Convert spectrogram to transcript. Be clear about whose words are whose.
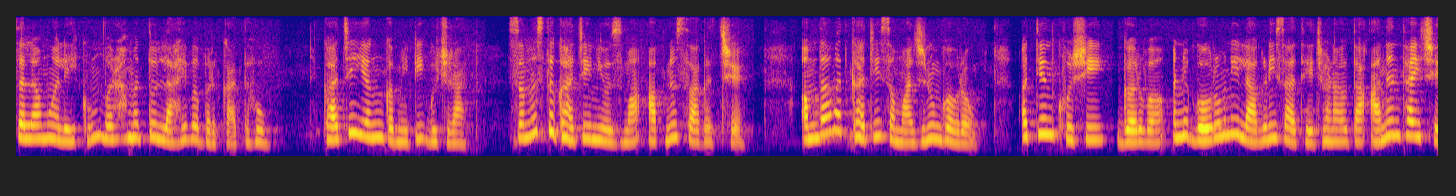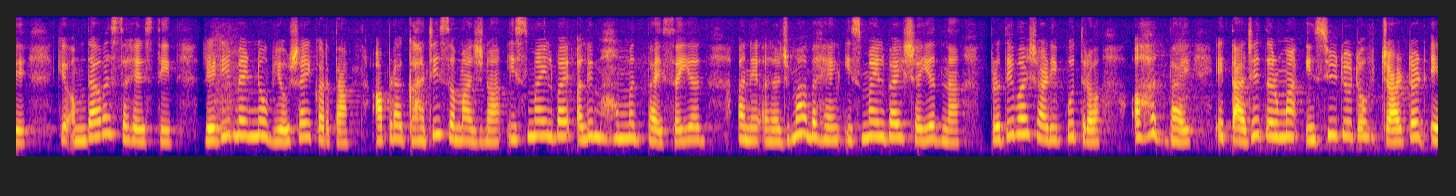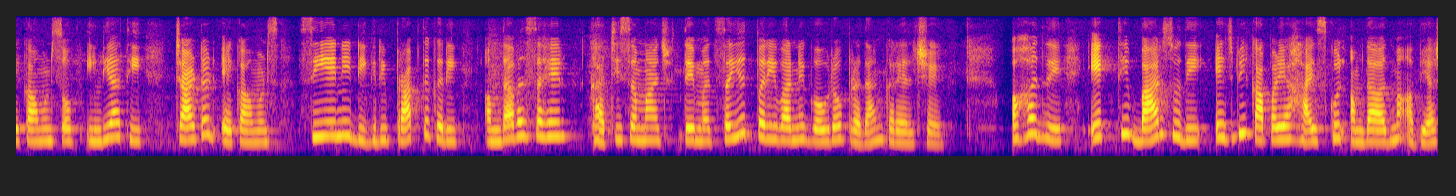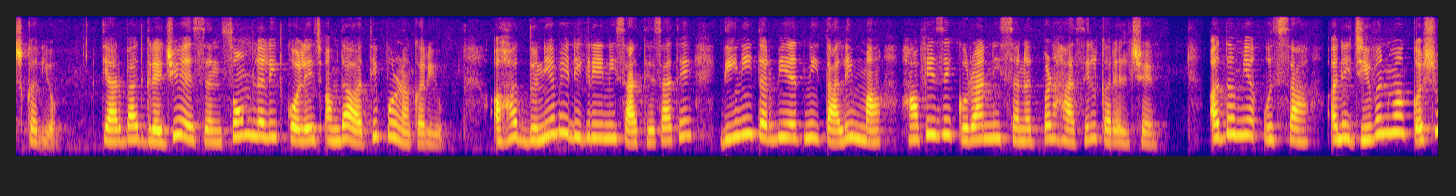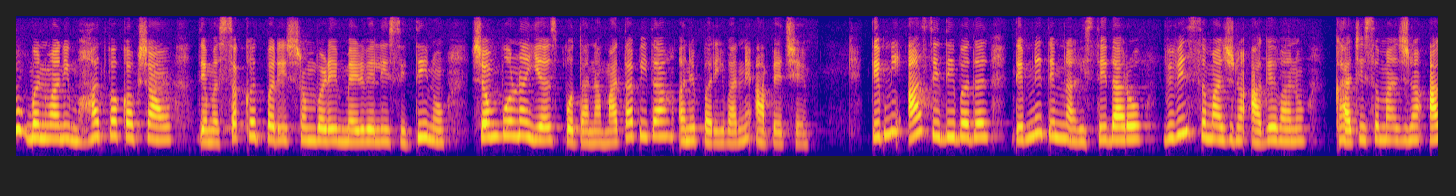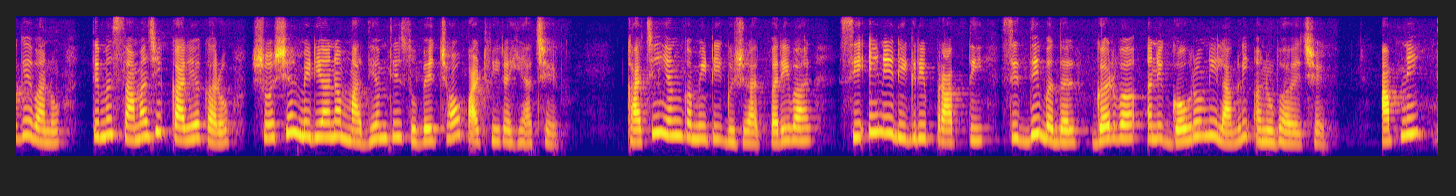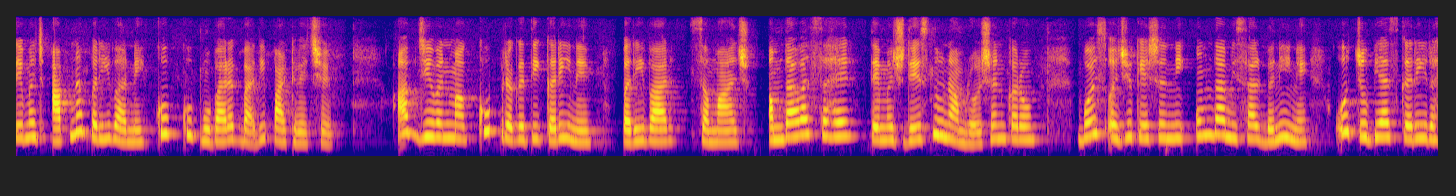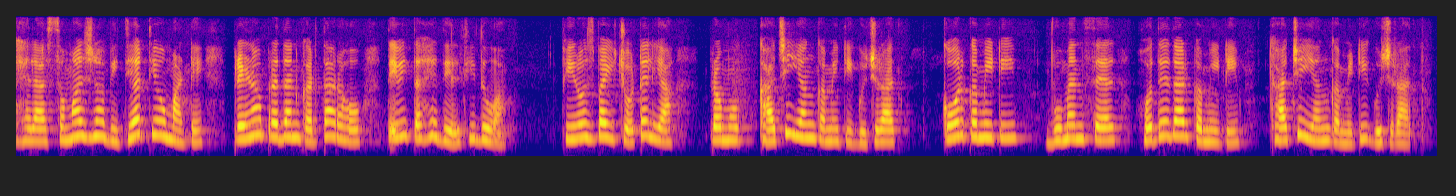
Speaker 1: અસલામુ અલૈકુમ વરહમતુલ્લાહિ વબરકાતહુ ઘાચી યંગ કમિટી ગુજરાત સમસ્ત ઘાચી ન્યૂઝમાં આપનું સ્વાગત છે અમદાવાદ ઘાચી સમાજનું ગૌરવ અત્યંત ખુશી, ગર્વ અને ગૌરવની લાગણી સાથે જણાવતા આનંદ થાય છે કે અમદાવાદ શહેર સ્થિત રેડીમેડનો વ્યવસાય કરતા આપણા ઘાંચી સમાજના ઇસ્માઇલભાઈ અલી મોહમ્મદભાઈ સૈયદ અને નજમાબહેન ઇસ્માઇલભાઈ સૈયદના પ્રતિભાશાળી પુત્ર અહદભાઈ એ તાજેતરમાં institute of chartered accountants of ઇન્ડિયાથી chartered accounts સીએની ડિગ્રી પ્રાપ્ત કરી અમદાવાદ શહેર ઘાંચી સમાજ તેમજ સૈયદ પરિવારને ગૌરવ પ્રદાન કરેલ છે. અહદે એકથી બાર સુધી એચબી કાપડિયા હાઈસ્કૂલ અમદાવાદમાં અભ્યાસ કર્યો. ત્યારબાદ ગ્રેજ્યુએશન સોમલલિત કોલેજ અમદાવાદથી પૂર્ણ કર્યું. અહદ દુનિયાવી ડિગ્રીની સાથે સાથે દીની તરબિયતની તાલીમમાં હાફિઝે કુરાનની સનદ પણ હાસિલ કરેલ છે. અદમ્ય ઉત્સાહ અને જીવનમાં કશુંક બનવાની મહત્વાકાંક્ષાઓ તેમજ સખત પરિશ્રમ વડે મેળવેલી સિદ્ધિનો સંપૂર્ણ યશ પોતાના માતા પિતા અને પરિવારને આપે છે. તેમની આ સિદ્ધિ બદલ તેમને તેમના હિસ્સેદારો વિવિધ સમાજના આગેવાનો ઘાંચી સમાજના આગેવાનો તેમજ સામાજિક કાર્યકરો સોશિયલ મીડિયાના માધ્યમથી શુભેચ્છાઓ પાઠવી રહ્યા છે. ઘાંચી યંગ કમિટી ગુજરાત પરિવાર સીએની ડિગ્રી પ્રાપ્તિ, સિદ્ધિ બદલ ગર્વ અને ગૌરવની લાગણી અનુભવે છે. આપને તેમજ આપના પરિવારને ખૂબ ખૂબ મુબારકબાદી પાઠવે છે. આપ જીવનમાં ખૂબ પ્રગતિ કરીને પરિવાર, સમાજ, અમદાવાદ શહેર તેમજ દેશનું નામ રોશન કરો. બોયઝ એજ્યુકેશનની ઉમદા મિસાલ બનીને ઉચ્ચ અભ્યાસ કરી રહેલા સમાજના વિદ્યાર્થીઓ માટે પ્રેરણા પ્રદાન કરતા રહો તેવી તહે દિલથી દુઆ. ફિરોઝભાઈ ચોટલિયા, પ્રમુખ Ghanchi young committee Gujarat, core committee, woman cell હોદ્દેદાર committee, Ghanchi young committee Gujarat.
